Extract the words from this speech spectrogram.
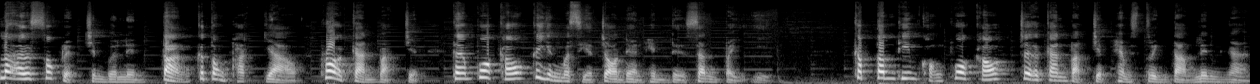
และอาร์ซเกเรตเชมเบอร์เลนต่างก็ต้องพักยาว เพราะอาการบาดเจ็บแถมพวกเขาก็ยังมาเสียจอแดนเฮนเดอร์สันไปอีก กัปตันทีมของพวกเขาเจออาการบาดเจ็บแฮมสตริงตามเล่นงาน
